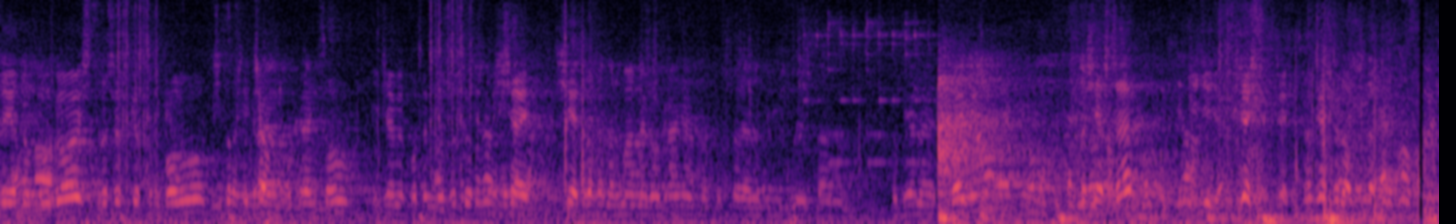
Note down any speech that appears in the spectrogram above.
każdy jedną długość, troszeczkę futbolu, nie grają pokręcą, idziemy potem do rzutów. Dzisiaj, dzisiaj trochę normalnego grania, to po wczoraj robiliśmy tam. Robiemy Benio, coś jeszcze? Idzie, idzie. Grzesiu, Grzesiu, no Grzesiu dobrze.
